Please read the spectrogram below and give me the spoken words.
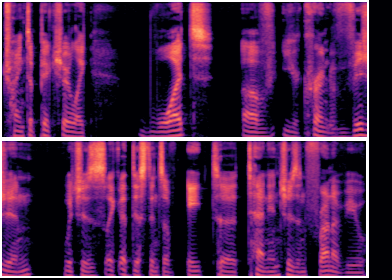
trying to picture like what of your current vision, which is like a distance of eight to ten inches in front of you,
